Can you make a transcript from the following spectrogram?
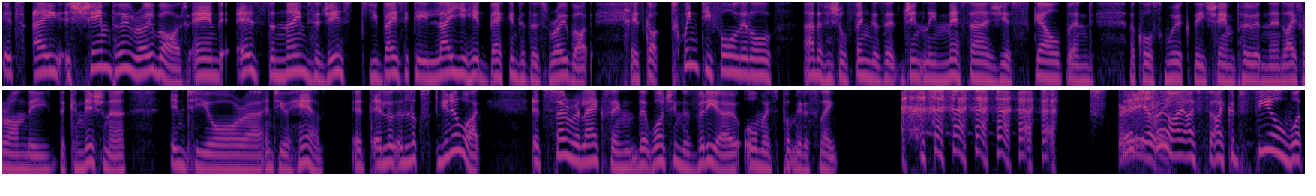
It's a shampoo robot, and as the name suggests, you basically lay your head back into this robot. It's got 24 little artificial fingers that gently massage your scalp and, of course, work the shampoo and then later on the, the conditioner into your uh, into your hair. It, it, look, it looks, you know what? It's so relaxing that watching the video almost put me to sleep. really? It's true. I, I could feel what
